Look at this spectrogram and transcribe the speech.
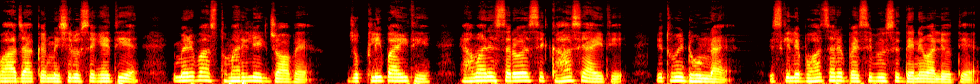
वहाँ जाकर मिशेल उसे कहती है कि मेरे पास तुम्हारे लिए एक जॉब है। जो क्लिप आई थी हमारे सर्वर से कहाँ से आई थी, ये तुम्हें ढूंढना है। इसके लिए बहुत सारे पैसे भी उसे देने वाली होती है।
